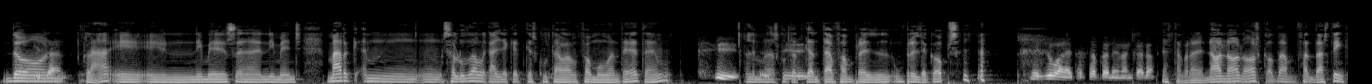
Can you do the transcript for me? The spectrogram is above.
Doncs, clar, eh, eh, ni més eh, ni menys. Marc, mm, saluda el gall aquest que escoltàvem fa un momentet, eh? Sí, L'hem escoltat sí, cantar fa un parell, un parell de cops. Més jovenet, està aprenent encara. Està prenent. No, no, no, escolta'm, fantàstic.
